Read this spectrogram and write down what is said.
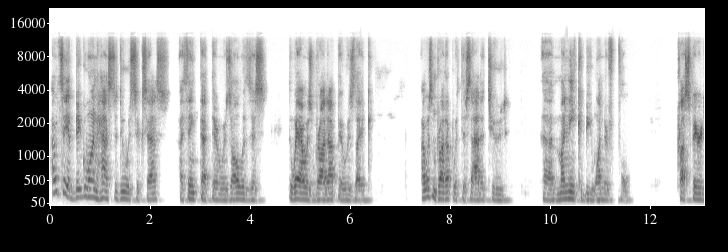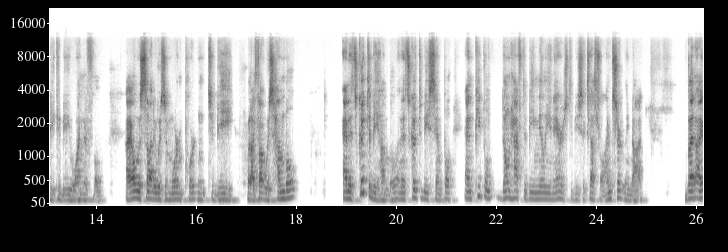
I would say a big one has to do with success. I think that there was always this, the way I was brought up, it was like, I wasn't brought up with this attitude uh, money could be wonderful, prosperity could be wonderful. I always thought it was more important to be what I thought was humble And it's good to be humble and it's good to be simple. And people don't have to be millionaires to be successful. I'm certainly not. But I,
